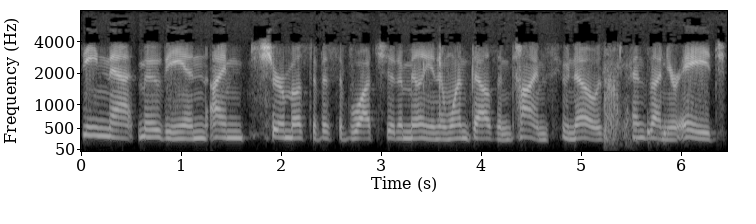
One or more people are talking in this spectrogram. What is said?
seen that movie, and I'm sure most of us have watched it a million and one thousand times. Who knows? Depends on your age.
